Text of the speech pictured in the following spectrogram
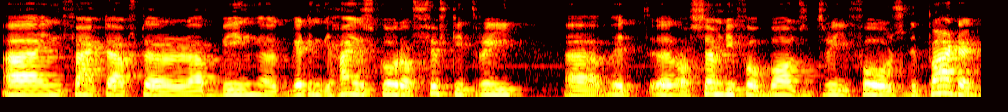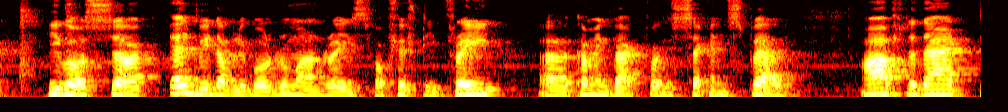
uh, in fact after uh, being uh, getting the highest score of 53 uh, with of 74 balls three fours departed he was LBW ball Rumman Raees for 53 coming back for his second spell after that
